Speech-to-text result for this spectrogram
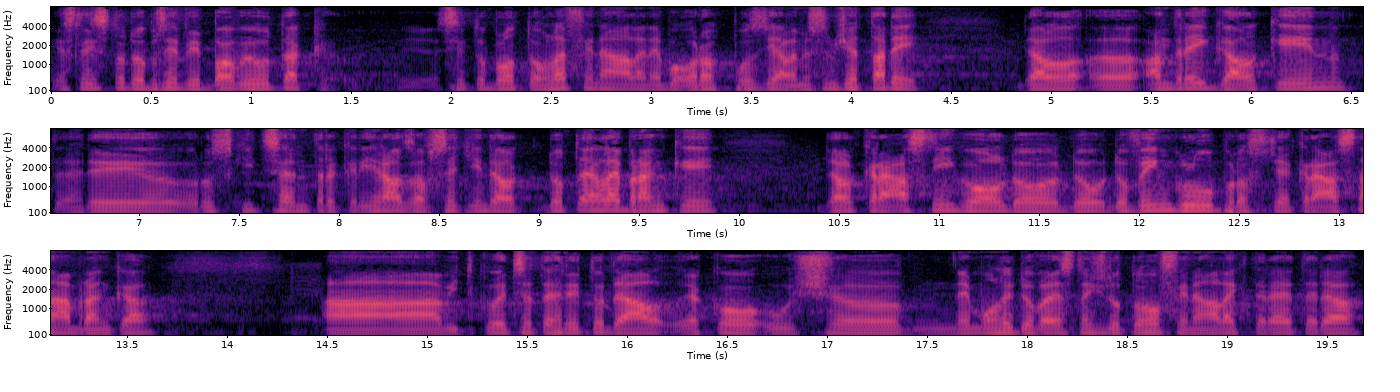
jestli si to dobře vybavuju, tak jestli to bylo tohle finále nebo o rok později, ale myslím, že tady dal uh, Andrej Galkin, tehdy ruský centr, který hrál za Vsetín, dal do téhle branky, dal krásný gol do, do, do Vinglu, prostě krásná branka a Vítkovice tehdy to dál jako už eh, nemohli dovést než do toho finále, které teda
